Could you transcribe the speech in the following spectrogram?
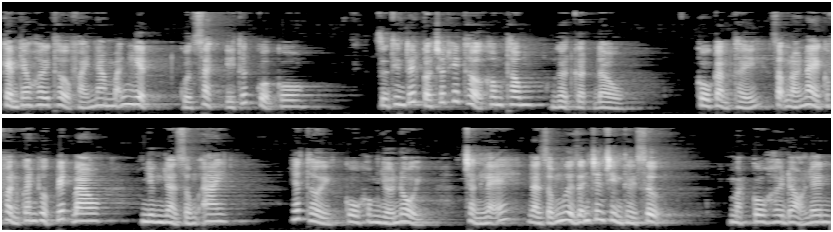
kèm theo hơi thở phái nam mãnh liệt, cuốn sạch ý thức của cô. Dự thiên tuyết có chút hít thở không thông, gật gật đầu. Cô cảm thấy giọng nói này có phần quen thuộc biết bao, nhưng là giống ai? Nhất thời, cô không nhớ nổi. Chẳng lẽ là giống người dẫn chương trình thời sự? Mặt cô hơi đỏ lên,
